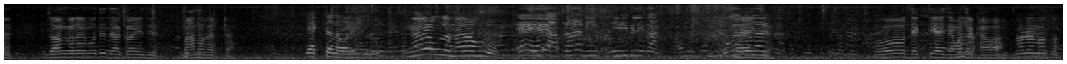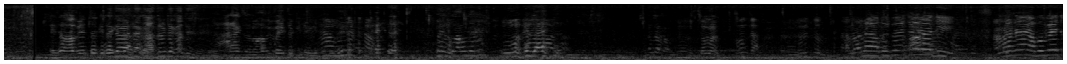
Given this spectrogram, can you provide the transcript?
জঙ্গলের মধ্যে দেখো এই যে বানর একটা। একটা না অনেকগুলো মেলাগুলো মেলাগুলো এই যে। ও দেখতে আইছে আমাদের খাওয়া। জলের মতো। আমরা already। আমরা অবৈবাহিত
